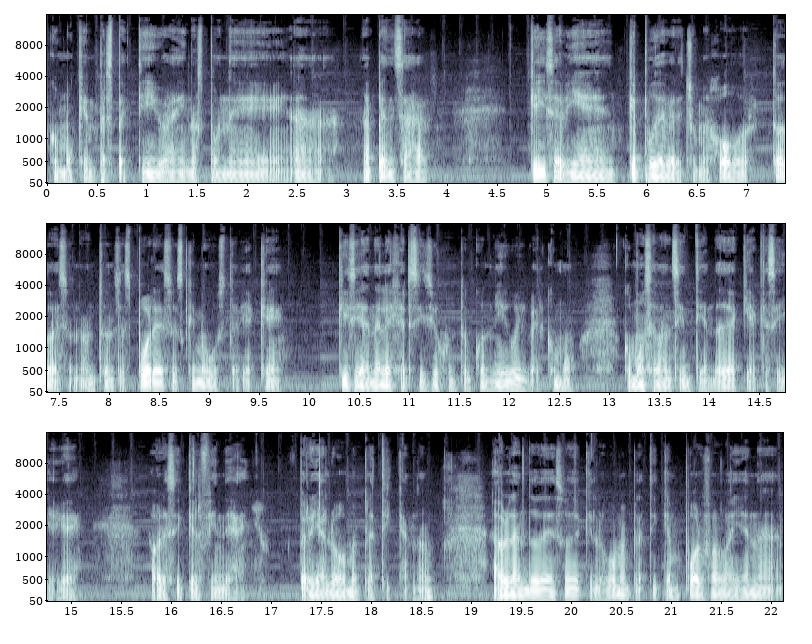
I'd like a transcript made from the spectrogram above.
como que en perspectiva y nos pone a, pensar qué hice bien, qué pude haber hecho mejor, todo eso, ¿no? Entonces por eso es que me gustaría que, que hicieran el ejercicio junto conmigo y ver cómo, cómo se van sintiendo de aquí a que se llegue ahora sí que el fin de año. pero ya luego me platican, ¿no? Hablando de eso, de que luego me platiquen, porfa, vayan a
